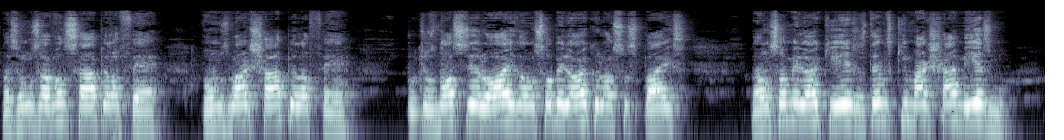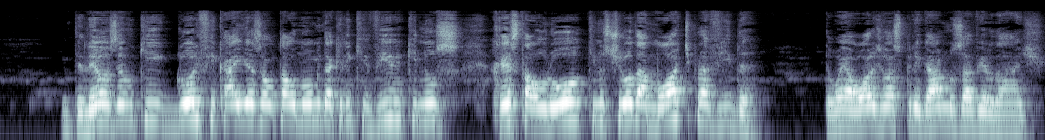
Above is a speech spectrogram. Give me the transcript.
nós vamos avançar pela fé, vamos marchar pela fé, porque os nossos heróis não são melhor que os nossos pais, não são melhor que eles, nós temos que marchar mesmo. Entendeu? Nós temos que glorificar e exaltar o nome daquele que vive, que nos restaurou, que nos tirou da morte para a vida. Então é hora de nós pregarmos a verdade.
